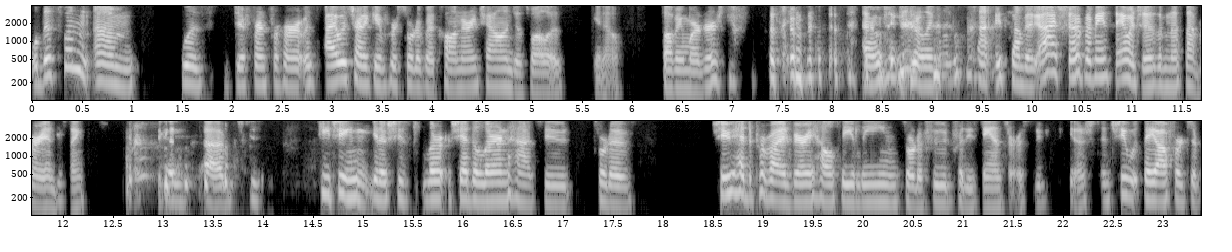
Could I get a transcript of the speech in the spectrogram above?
Well, this one um, was different for her. It was I was trying to give her sort of a culinary challenge as well as you know solving murders. I was like, like, well, this is not, it's not like, ah, I showed up, I made sandwiches, I mean, that's not very interesting because um, she's teaching. You know, she's learned she had to learn how to sort of she had to provide very healthy, lean sort of food for these dancers. You know, and she they offered to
